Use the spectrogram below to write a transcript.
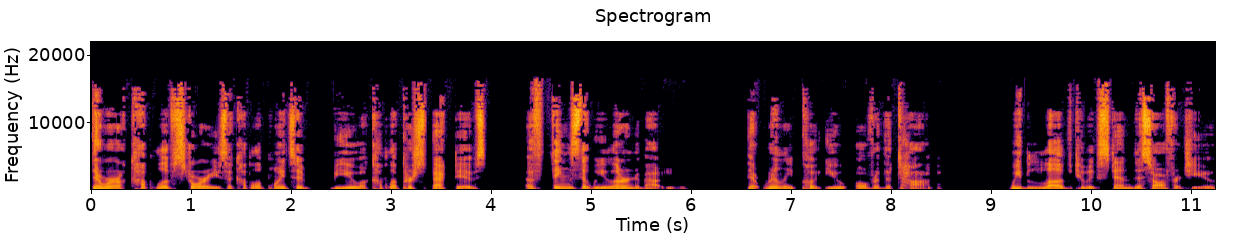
there were a couple of stories, a couple of points of view, a couple of perspectives of things that we learned about you that really put you over the top. We'd love to extend this offer to you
